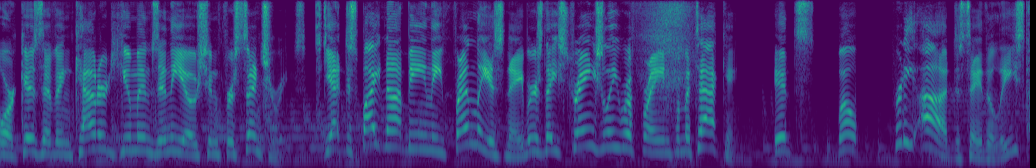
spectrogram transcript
Orcas have encountered humans in the ocean for centuries. Yet, despite not being the friendliest neighbors, they strangely refrain from attacking. It's, well, pretty odd to say the least.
